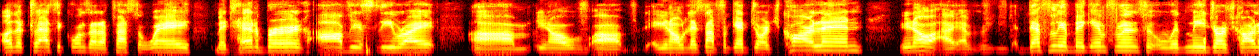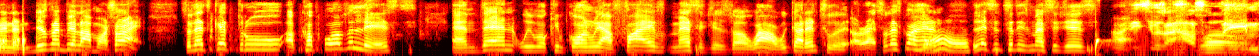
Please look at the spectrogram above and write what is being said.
other classic ones that have passed away. Mitch Hedberg, obviously, right? Um, you know, uh, you know, let's not forget George Carlin. You know, I, I definitely a big influence with me, George Carlin, and there's gonna be a lot more. So, all right, so let's get through a couple of the lists, and then we will keep going. We have five messages, though. Wow, we got into it. All right, so let's go ahead and listen to these messages. All right. He was a household Well, name.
